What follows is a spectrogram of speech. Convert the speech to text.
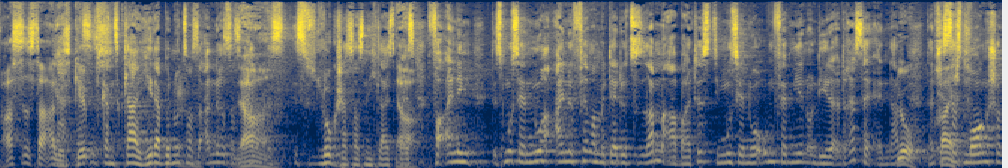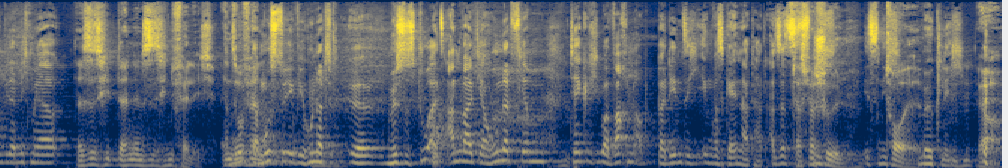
was es da Ja, alles das gibt. ist ganz klar. Jeder benutzt was anderes. Das, Ja. kann, das ist logisch, dass das nicht leistbar Ja. ist. Vor allen Dingen, es muss ja nur eine Firma, mit der du zusammenarbeitest, die muss ja nur umfirmieren und die Adresse ändern. Jo, dann reicht. ist das morgen schon wieder nicht mehr. das ist, dann ist es hinfällig. da Insofern. musst du irgendwie 100, äh, müsstest du als Anwalt ja 100 Firmen täglich überwachen, ob bei denen sich irgendwas geändert hat. Also das, das ist wäre nicht, schön. Ist nicht Toll. möglich. Ja,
